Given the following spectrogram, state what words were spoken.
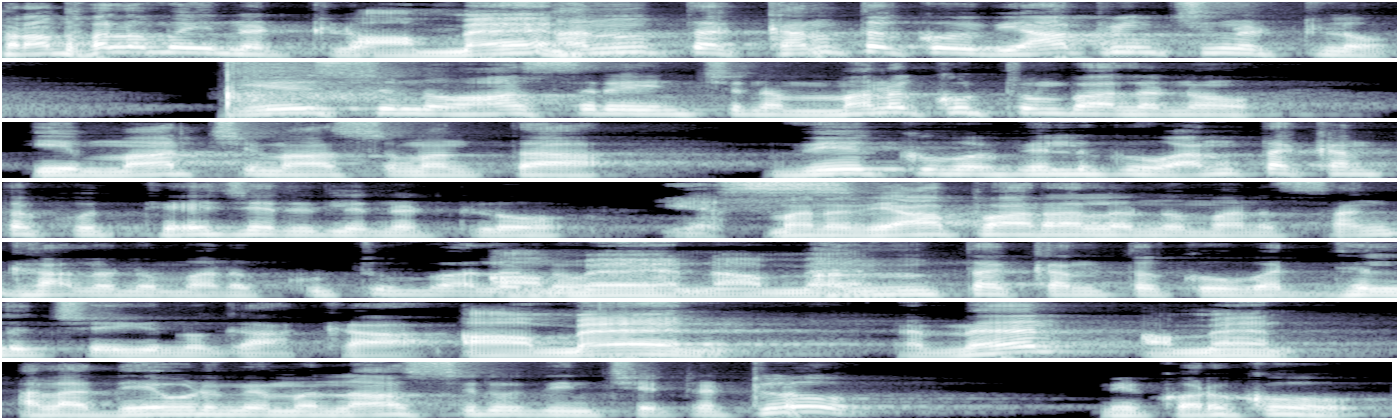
ప్రబలమైనట్లు ఆమెన్ అంతకంతకు వ్యాపించినట్లు యేసును ఆశ్రయించిన మన కుటుంబాలను ఈ మార్చి మాసం అంతా వేకువ వెలుగు అంతకంతకు తేజరిల్లినట్లు ఎస్ మన వ్యాపారాలను మన సంఘాలను మన కుటుంబాలను అంతకంతకు వర్ధిల్లు చేయును గాక. అలా దేవుడు మిమ్మల్ని ఆశీర్వదించేటట్లు మీ కొరకు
